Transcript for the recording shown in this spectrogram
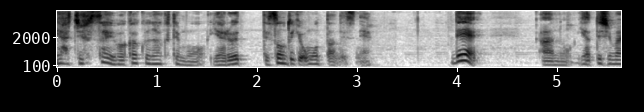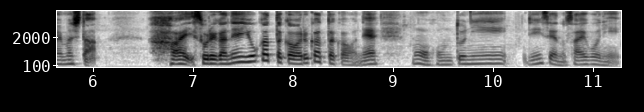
いや10歳若くなくてもやるってその時思ったんですね。であのやってしまいました。はいそれがね良かったか悪かったかはねもう本当に人生の最後に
